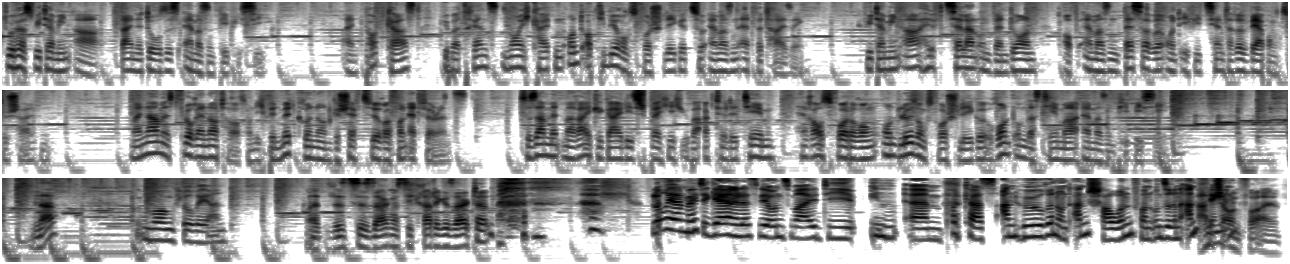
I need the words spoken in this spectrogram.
Du hörst Vitamin A, deine Dosis Amazon PPC. Ein Podcast über Trends, Neuigkeiten und Optimierungsvorschläge zu Amazon Advertising. Vitamin A hilft Sellern und Vendoren, auf Amazon bessere und effizientere Werbung zu schalten. Mein Name ist Florian Nordhoff und ich bin Mitgründer und Geschäftsführer von Adference. Zusammen mit Mareike Geidis spreche ich über aktuelle Themen, Herausforderungen und Lösungsvorschläge rund um das Thema Amazon PPC. Na? Guten Morgen, Florian. Was willst du sagen, was ich gerade gesagt habe? Florian möchte gerne, dass wir uns mal die ähm, Podcasts anhören und anschauen von unseren Anfängen. Anschauen vor allem.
